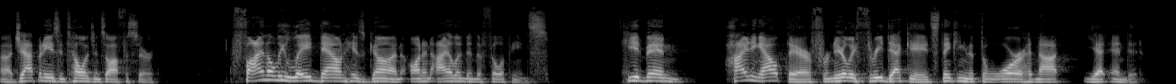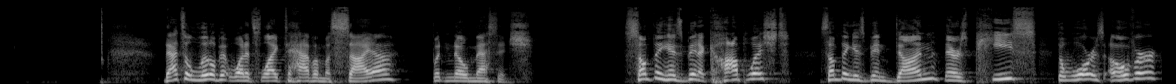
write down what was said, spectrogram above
a Japanese intelligence officer, finally laid down his gun on an island in the Philippines. He had been hiding out there for nearly three decades, thinking that the war had not yet ended. That's a little bit what it's like to have a Messiah, but no message. Something has been accomplished, something has been done, there's peace, the war is over,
